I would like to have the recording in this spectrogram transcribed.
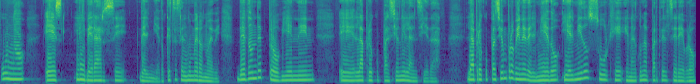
uno es liberarse del miedo, que este es el número nueve. ¿De dónde provienen eh, la preocupación y la ansiedad? La preocupación proviene del miedo y el miedo surge en alguna parte del cerebro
